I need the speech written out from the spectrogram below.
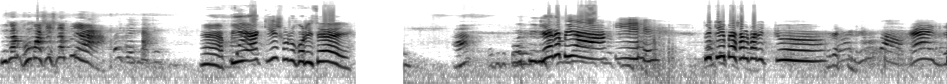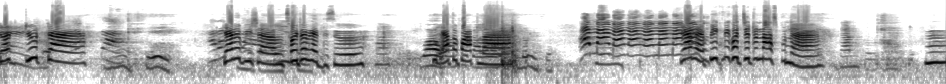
তুই ঘুম আসিস না তুই? হ্যাঁ পিয়া কি শুরু করেছে? হ্যাঁ? কে রে পিয়া? তুই কি পেশাল পারিচ্ছ টুটা কে রে বিশাল? সোয়েটার গাই দিছু? এত পাতলা। কে রে পিকনিক হচ্ছে একটু নাচবো না? হুম,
